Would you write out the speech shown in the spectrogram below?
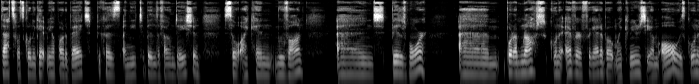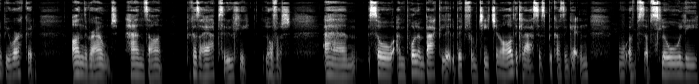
that's what's going to get me up out of bed because I need to build the foundation so I can move on and build more. Um, but I'm not going to ever forget about my community. I'm always going to be working on the ground, hands on because I absolutely love it. Um, so I'm pulling back a little bit from teaching all the classes because I'm getting, I'm slowly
